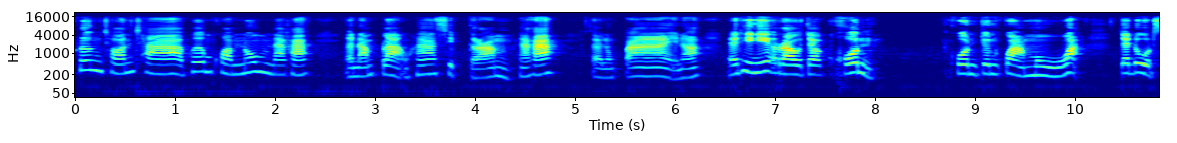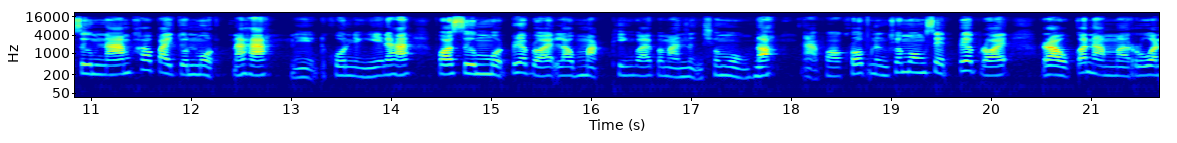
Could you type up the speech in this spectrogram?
ครึ่งช้อนชาเพิ่มความนุ่มนะคะแล้วน้ำเปล่า 50 กรัมนะคะ ใส่ลงไปเนาะแล้วทีนี้เราจะคนคนจนกว่าหมูอะจะดูดซึมน้ำเข้าไปจนหมดนะคะนี่คนอย่างนี้นะคะ พอซึมหมดเรียบร้อย เราหมักทิ้งไว้ประมาณ 1 ชั่วโมงเนาะ อะพอครบ1ชั่วโมงเสร็จเรียบร้อย เราก็นำมารวน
